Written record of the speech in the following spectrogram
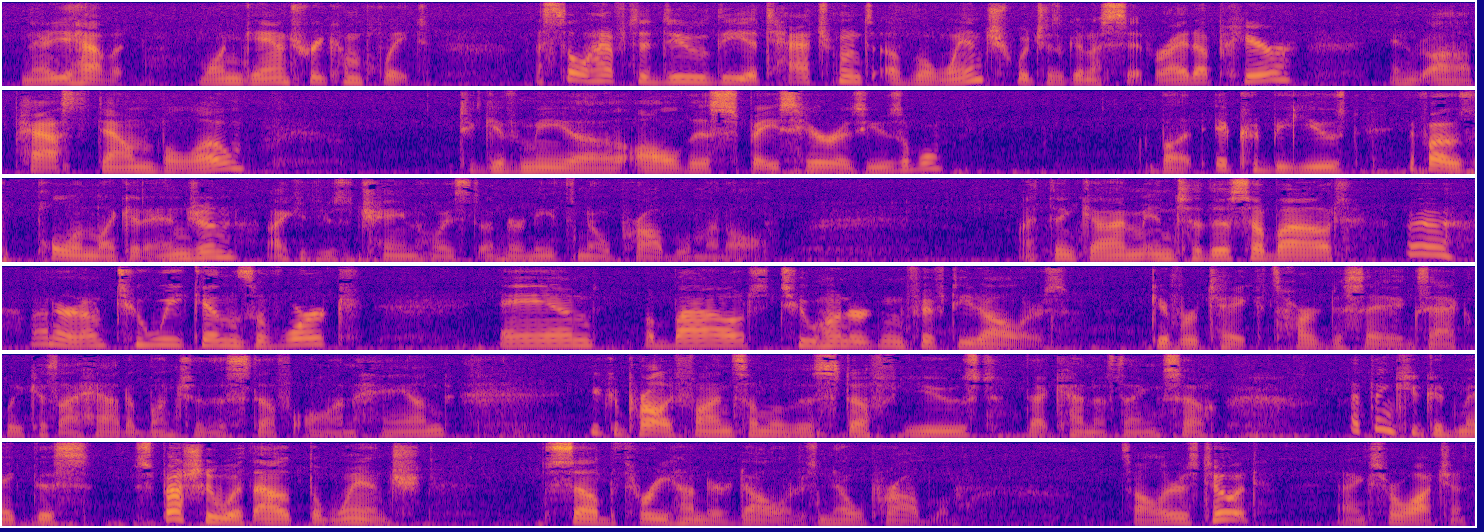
And there you have it, one gantry complete. I still have to do the attachment of the winch, which is going to sit right up here and uh, pass down below to give me uh, all this space here is usable. But it could be used, if I was pulling like an engine, I could use a chain hoist underneath, no problem at all. I think I'm into this about, eh, I don't know, two weekends of work and about $250, give or take. It's hard to say exactly because I had a bunch of this stuff on hand. You could probably find some of this stuff used, that kind of thing. So I think you could make this, especially without the winch, sub $300, no problem. That's all there is to it. Thanks for watching.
